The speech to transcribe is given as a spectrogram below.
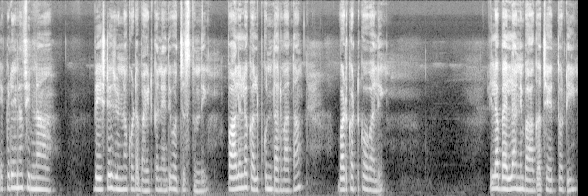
ఎక్కడైనా చిన్న వేస్టేజ్ ఉన్నా కూడా బయటకు అనేది వచ్చేస్తుంది. పాలలో కలుపుకున్న తర్వాత వడకట్టుకోవాలి. ఇలా బెల్లాన్ని బాగా చేతితోటి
